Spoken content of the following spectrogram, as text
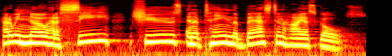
How do we know how to see, choose, and obtain the best and highest goals?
